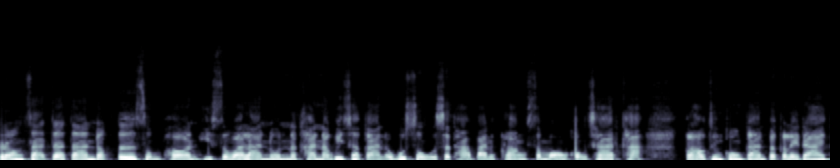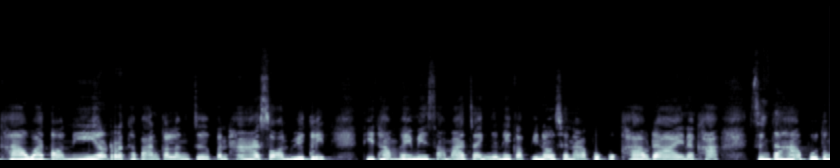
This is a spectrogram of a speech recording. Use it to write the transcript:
รองศาสตราจารย์ ดร สมพร อิศวรานนท์นะคะ นักวิชาการอาวุโส สถาบันคลังสมองของชาติค่ะ กล่าวถึงโครงการประกันรายได้ค่าว่าตอนนี้รัฐบาลกำลังเจอปัญหาซ้อนวิกฤต ที่ทำให้ไม่สามารถจ่ายเงินให้กับพี่น้องชนาผู้ปลูกข้าวได้นะคะ ซึ่งถ้าหากพูดตร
